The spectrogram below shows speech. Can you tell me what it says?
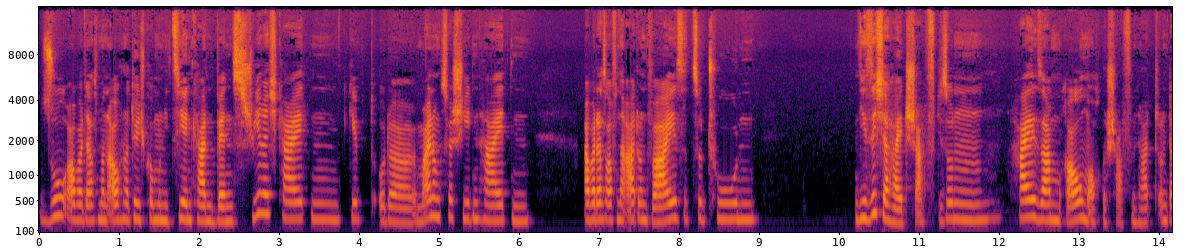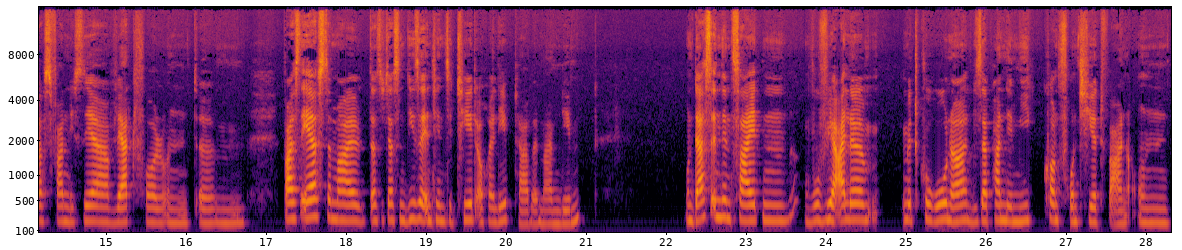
So aber, dass man auch natürlich kommunizieren kann, wenn es Schwierigkeiten gibt oder Meinungsverschiedenheiten, aber das auf eine Art und Weise zu tun, die Sicherheit schafft, die so einen heilsamen Raum auch geschaffen hat. Und das fand ich sehr wertvoll und ähm, war das erste Mal, dass ich das in dieser Intensität auch erlebt habe in meinem Leben. Und das in den Zeiten, wo wir alle mit Corona, dieser Pandemie, konfrontiert waren und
